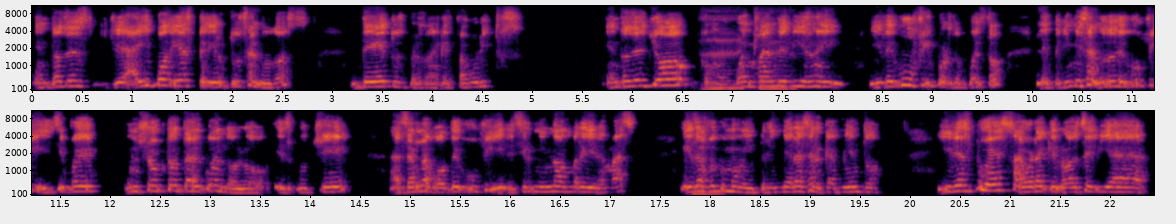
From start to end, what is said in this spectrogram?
Entonces, de ahí podías pedir tus saludos de tus personajes favoritos. Entonces yo, como Ah, buen fan de. Disney y de Goofy, por supuesto, le pedí mi saludo de Goofy y sí fue un shock total cuando lo escuché hacer la voz de Goofy y decir mi nombre y demás. Esa fue como mi primer acercamiento. Y después, ahora que lo hace vía,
